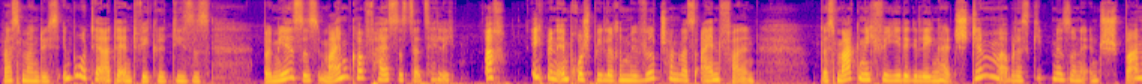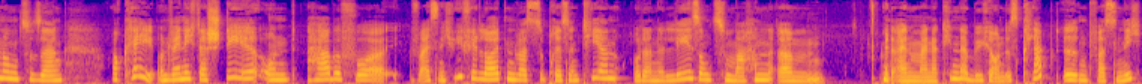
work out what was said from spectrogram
was man durchs Impro-Theater entwickelt, dieses, bei mir ist es, in meinem Kopf heißt es tatsächlich, ach, ich bin Impro-Spielerin, mir wird schon was einfallen. Das mag nicht für jede Gelegenheit stimmen, aber das gibt mir so eine Entspannung zu sagen, okay, und wenn ich da stehe und habe vor, ich weiß nicht wie vielen Leuten was zu präsentieren oder eine Lesung zu machen ähm, mit einem meiner Kinderbücher und es klappt irgendwas nicht,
